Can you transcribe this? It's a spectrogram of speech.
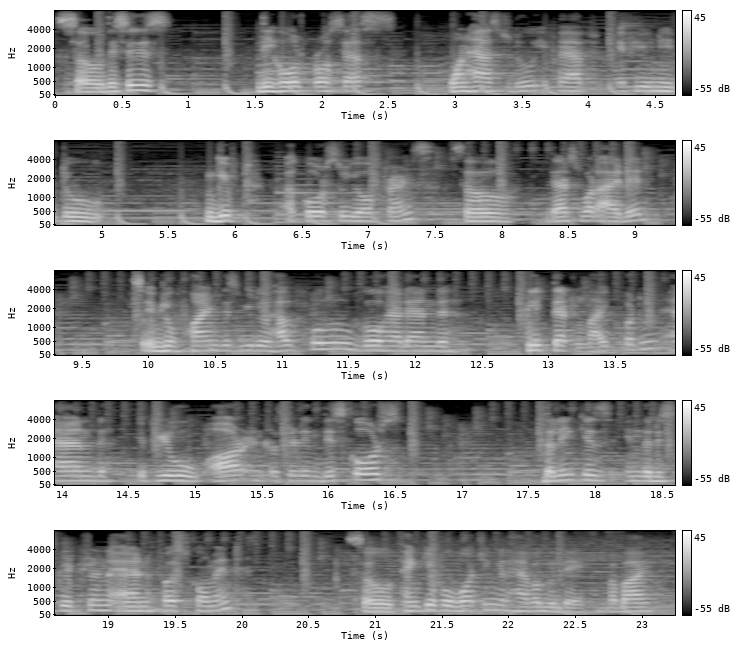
So this is the whole process one has to do if you have if you need to gift a course to your friends. So that's what I did. So if you find this video helpful go ahead and click that like button. And if you are interested in this course the link is in the description and first comment. So thank you for watching and have a good day. Bye bye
